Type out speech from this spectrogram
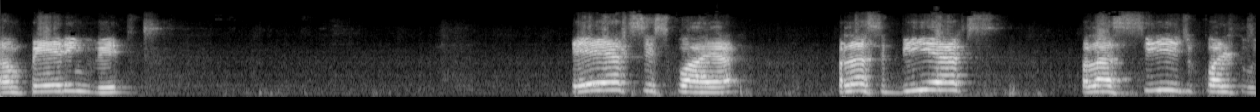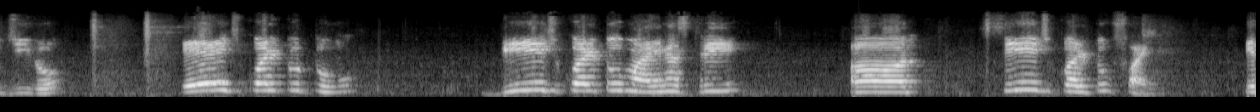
comparing with a x square plus b x plus c is equal to zero a is equal to two b is equal to minus three और c is equal to five ये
